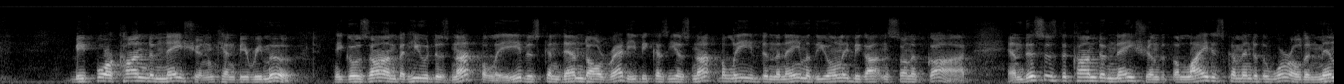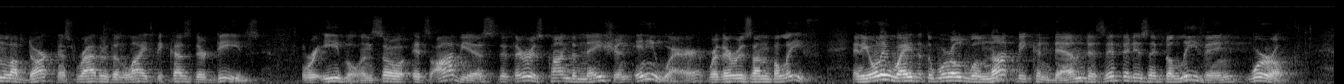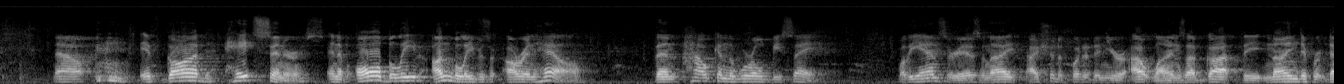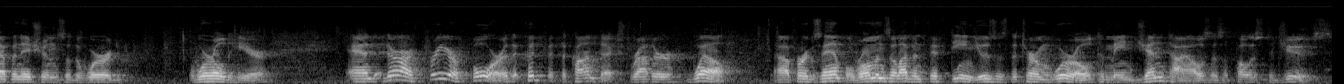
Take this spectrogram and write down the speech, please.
before condemnation can be removed. He goes on, but he who does not believe is condemned already because he has not believed in the name of the only begotten Son of God. And this is the condemnation that the light has come into the world, and men love darkness rather than light because their deeds were evil. And so it's obvious that there is condemnation anywhere where there is unbelief. And the only way that the world will not be condemned is if it is a believing world. Now, if God hates sinners, and if all believe, unbelievers are in hell, then how can the world be saved? Well, the answer is, and I, I should have put it in your outlines, I've got the nine different definitions of the word world here. And there are three or four that could fit the context rather well. Uh, for example, Romans 11:15 uses the term world to mean Gentiles as opposed to Jews.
